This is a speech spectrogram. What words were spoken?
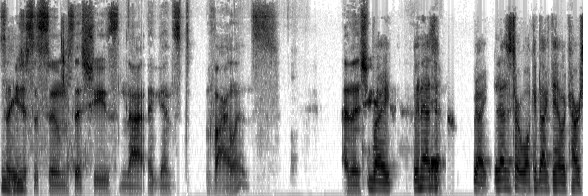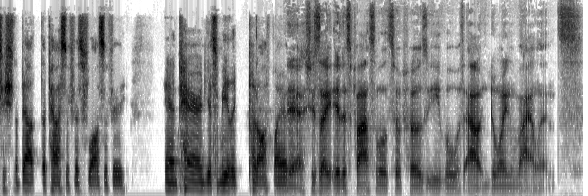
So he Mhm. just assumes that she's not against violence. And then she, Right. Then as Yeah. it right, and as they start walking back, they have a conversation about the pacifist philosophy, and Perrin gets immediately put off by it. yeah, she's like, it is possible to oppose evil without doing violence.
